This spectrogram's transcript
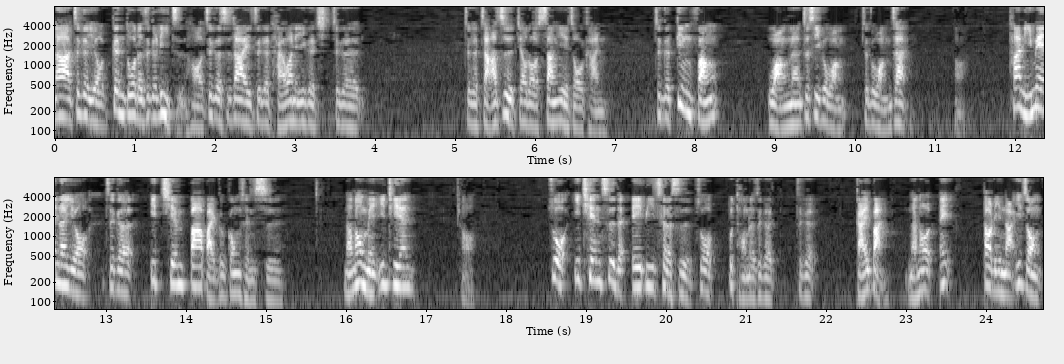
那这个有更多的这个例子，哈，这个是在这个台湾的一个这个这个杂志叫做《商业周刊》，这个订房。网呢，这是一个网，这个网站，啊，它里面呢有这个一千八百个工程师，然后每一天，好，做一千次的 A/B 测试，做不同的这个这个改版，然后哎，到底哪一种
